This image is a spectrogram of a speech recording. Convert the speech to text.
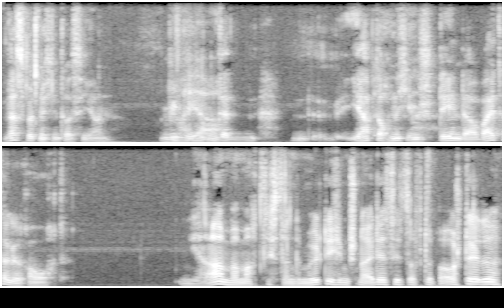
Das würde mich interessieren. Wie, naja. der, ihr habt auch nicht im Stehen da weitergeraucht ja, man macht sich dann gemütlich im Schneidersitz auf der Baustelle.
